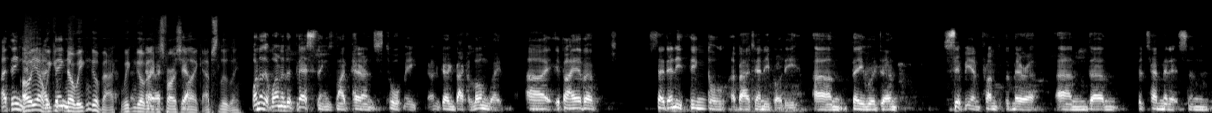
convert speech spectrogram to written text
I think. Oh yeah, we I can. No, we can go back. We can go back as far as yeah. you like. Absolutely. One of the one of the best things my parents taught me, and going back a long way, uh, if I ever said anything about anybody, um, they would um, sit me in front of the mirror and um, for 10 minutes and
